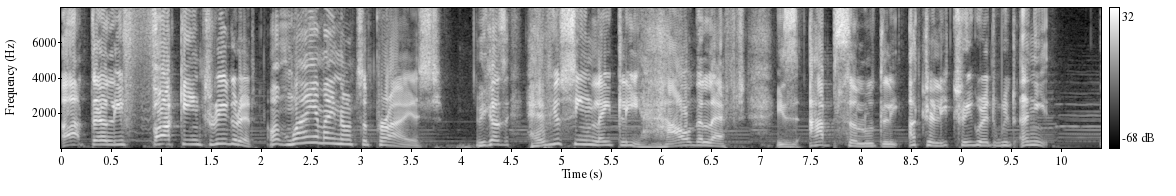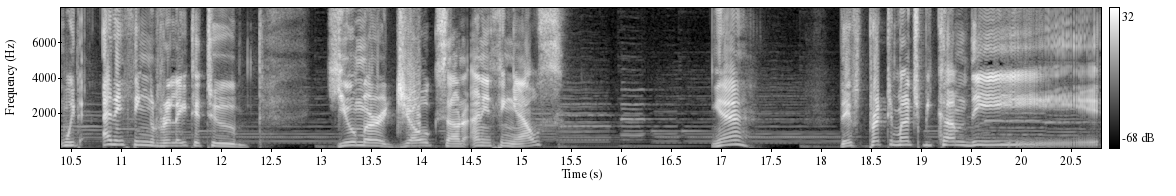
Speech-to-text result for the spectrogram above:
Utterly fucking triggered. Why am I not surprised? Because have you seen lately how the left is absolutely, utterly triggered with any with anything related to humor, jokes, or anything else? Yeah. They've pretty much become the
